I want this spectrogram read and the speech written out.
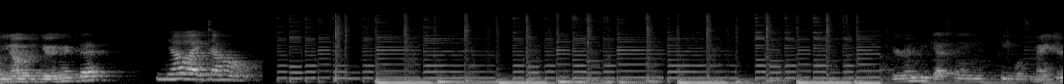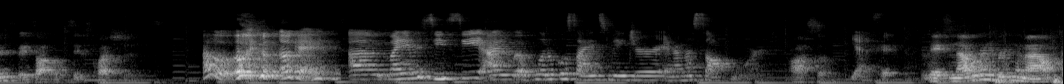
you know what you're doing here today? No, I don't. You're going to be guessing people's majors based off of six questions. Oh, okay. Um, my name is Cece. I'm a political science major and I'm a sophomore. Awesome. Yes. Okay. Okay, so now we're going to bring them out.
